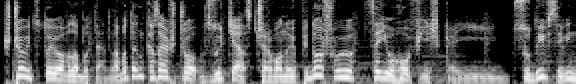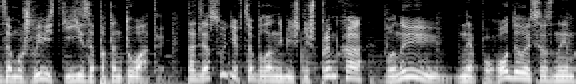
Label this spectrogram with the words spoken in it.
Що відстоював Лабутен? Лабутен казав, що взуття з червоною підошвою це його фішка, і судився він за можливість її запатентувати. Та для суддів це була не більш ніж примха, вони не погодилися з ним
